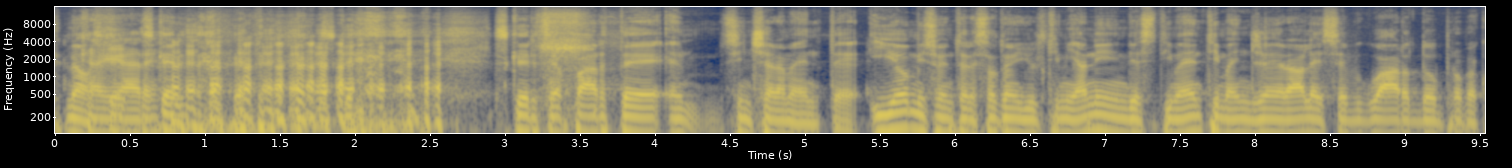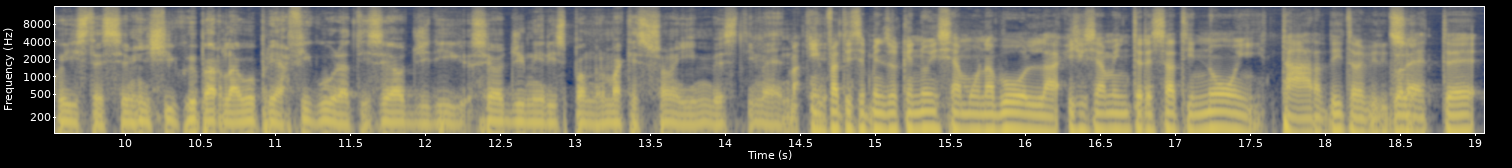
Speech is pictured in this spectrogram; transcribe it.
No, scher- scher- scherzi a parte, eh, sinceramente, io mi sono interessato negli ultimi anni in investimenti, ma in generale se guardo proprio a quegli stessi amici di cui parlavo prima, figurati se oggi, di- se oggi mi rispondono, ma che sono gli investimenti? Ma infatti se penso che noi siamo una bolla e ci siamo interessati noi tardi, tra virgolette,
